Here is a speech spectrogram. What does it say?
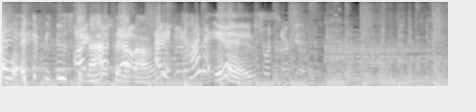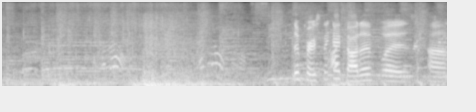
I, I, I, if you smash it down. about. I It kinda is. Short circuit. The first thing I thought of was um,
